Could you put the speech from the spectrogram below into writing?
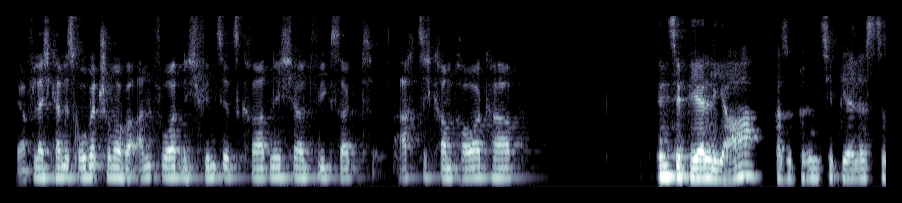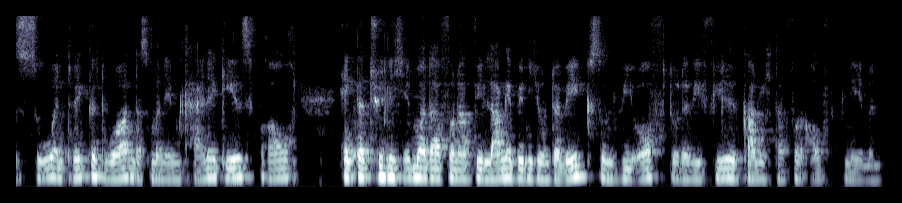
ja, vielleicht kann es Robert schon mal beantworten. Ich finde es jetzt gerade nicht, halt wie gesagt, 80 Gramm Power Carb. Prinzipiell ja. Also prinzipiell ist das so entwickelt worden, dass man eben keine Gels braucht. Hängt natürlich immer davon ab, wie lange bin ich unterwegs und wie oft oder wie viel kann ich davon aufnehmen.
